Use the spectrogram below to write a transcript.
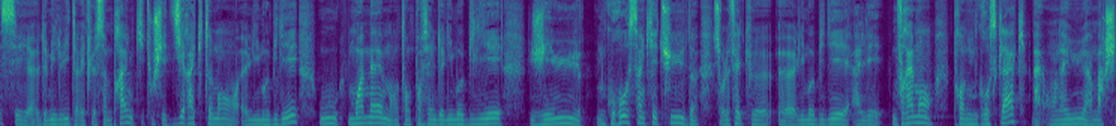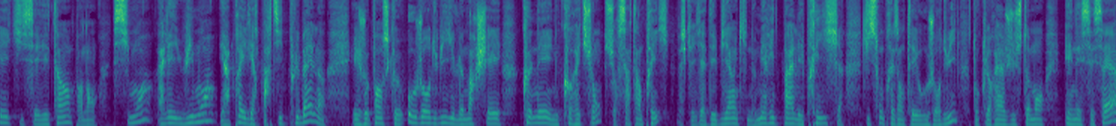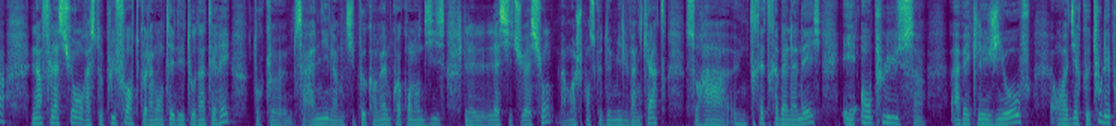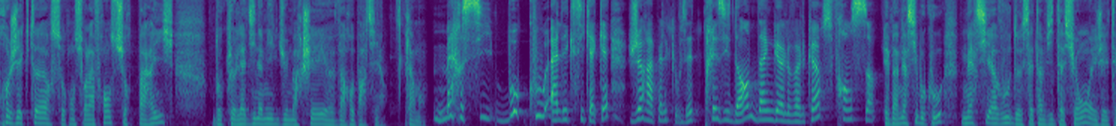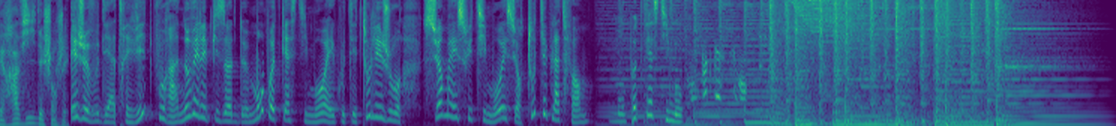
c'est 2008 avec le subprime qui touchait directement l'immobilier, où moi-même, en tant que professionnel de l'immobilier, j'ai eu une grosse inquiétude sur le fait que l'immobilier allait vraiment prendre une grosse claque. Ben, on a eu un marché qui s'est éteint pendant six mois, allez, huit mois, et après il est reparti de plus belle. Et je pense qu'aujourd'hui, le marché connaît une correction sur certains prix, parce qu'il y a des biens qui ne méritent pas les prix qui sont présentés aujourd'hui, donc le réajustement est nécessaire. L'inflation reste plus forte que la montée des taux d'intérêt, donc euh, ça annule un petit peu quand même, quoi qu'on en dise, la, situation. Ben, moi, je pense que 2024 sera une très très belle année, et en plus, avec les JO, on va dire que tous les projecteurs seront sur la France, sur Paris, donc euh, la dynamique du marché euh, va repartir. Clairement. Merci beaucoup Alexis Caquet. Je rappelle que vous êtes président d'Angle Volkers France. Eh ben merci beaucoup. Merci à vous de cette invitation et j'ai été ravi d'échanger. Et je vous dis à très vite pour un nouvel épisode de mon podcast Imo à écouter tous les jours sur MySuite Imo et sur toutes les plateformes. Mon podcast Imo. Mon podcast Imo.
